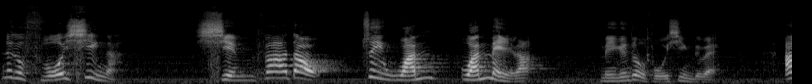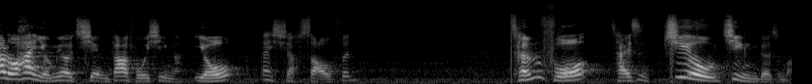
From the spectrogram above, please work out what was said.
那个佛性啊，显发到最完完美了。每个人都有佛性，对不对？阿罗汉有没有显发佛性啊？有，但少少分。成佛才是究竟的什么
